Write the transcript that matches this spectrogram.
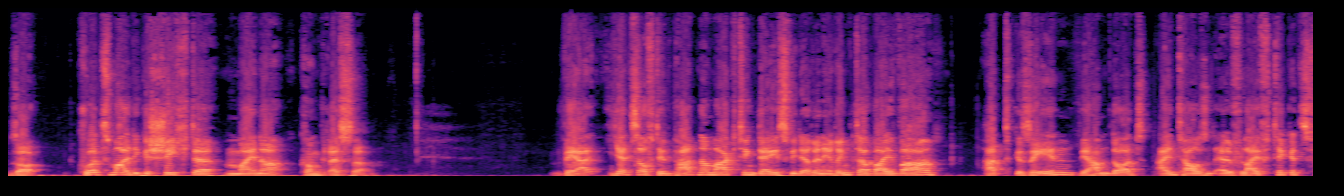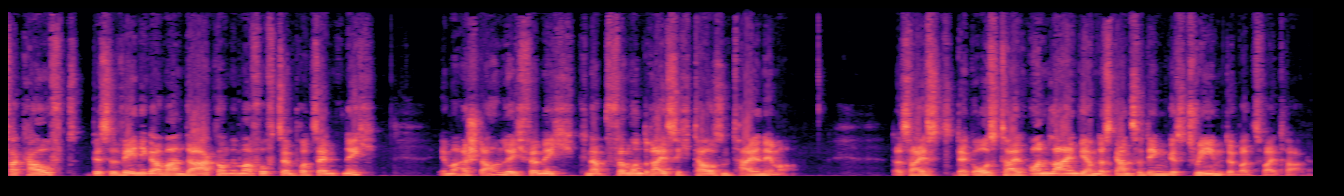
So, kurz mal die Geschichte meiner Kongresse. Wer jetzt auf den Partner Marketing Days, wie der René Rink dabei war, hat gesehen, wir haben dort 1011 Live-Tickets verkauft. Bisschen weniger waren da, kommen immer 15 Prozent nicht. Immer erstaunlich für mich, knapp 35.000 Teilnehmer. Das heißt, der Großteil online. Wir haben das ganze Ding gestreamt über zwei Tage.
